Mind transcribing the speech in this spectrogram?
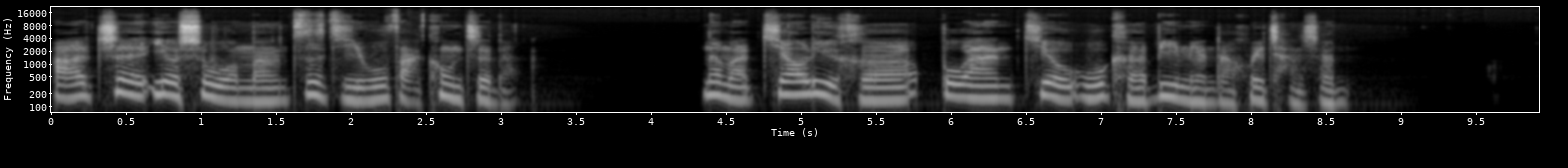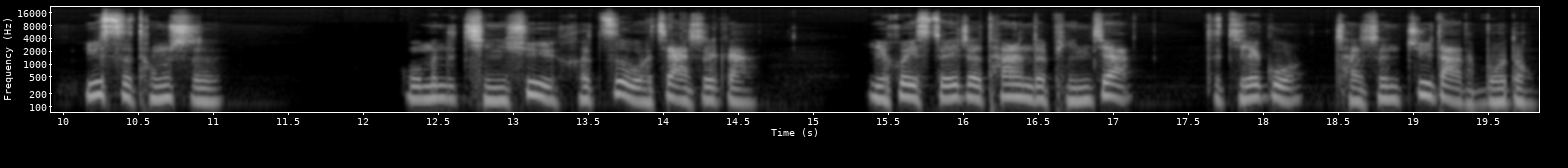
而这又是我们自己无法控制的。那么焦虑和不安就无可避免的会产生。与此同时，我们的情绪和自我价值感也会随着他人的评价。的结果产生巨大的波动。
